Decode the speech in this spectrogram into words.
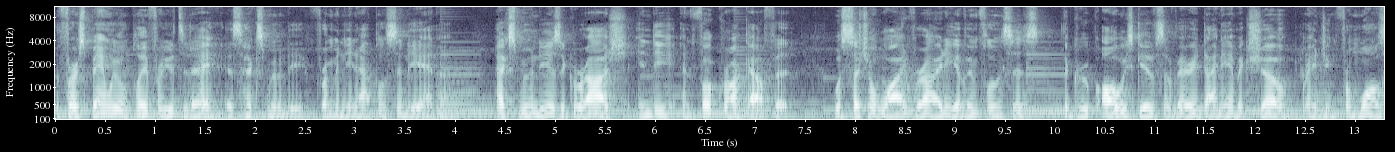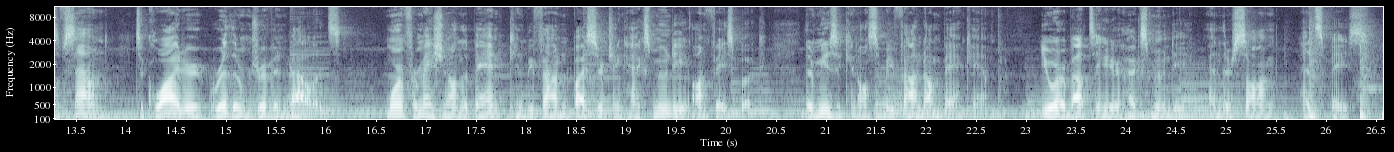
First band we will play for you today is Hex Mundi from Indianapolis, Indiana. Hex Mundi is a garage, indie, and folk rock outfit. With such a wide variety of influences, the group always gives a very dynamic show, ranging from walls of sound to quieter, rhythm driven ballads. More information on the band can be found by searching Hex Mundi on Facebook. Their music can also be found on Bandcamp. You are about to hear Hex Mundi and their song Headspace.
